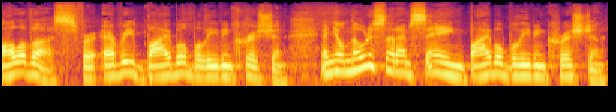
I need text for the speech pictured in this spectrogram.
All of us, for every Bible believing Christian. And you'll notice that I'm saying Bible believing Christian.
